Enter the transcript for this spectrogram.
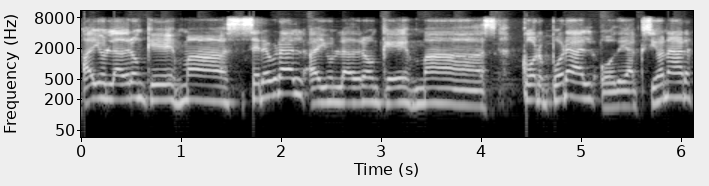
Hay un ladrón que es más cerebral, hay un ladrón que es más corporal o de accionar,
